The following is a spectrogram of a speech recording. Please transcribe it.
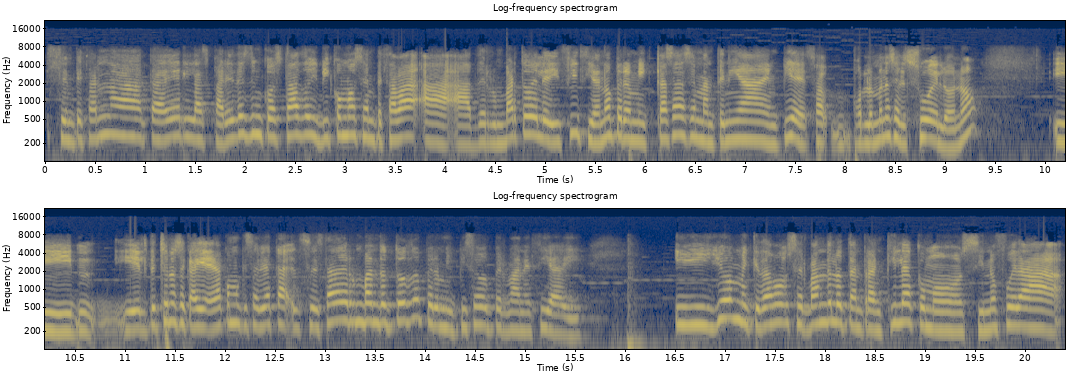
se empezaron a caer las paredes de un costado y vi cómo se empezaba a, a derrumbar todo el edificio, ¿no? Pero mi casa se mantenía en pie, o sea, por lo menos el suelo, ¿no? Y, y el techo no se caía, era como que se, había ca- se estaba derrumbando todo, pero mi piso permanecía ahí. Y yo me quedaba observándolo tan tranquila como si no fuera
